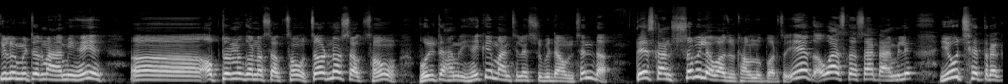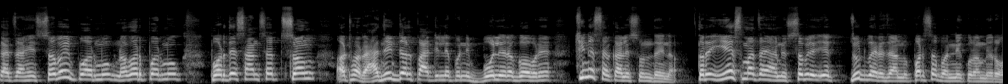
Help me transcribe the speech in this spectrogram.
किलोमिटरमा हामी यहीँ अँ, अवतरण गर्न सक्छौँ चढ्न सक्छौँ। भोलि त हाम्रो यहीँकै मान्छेलाई सुविधा हुन्छ नि त। त्यस कारण सबैले आवाज उठाउनुपर्छ। एक आवाजका साथ हामीले यो क्षेत्रका चाहिँ सबै प्रमुख नगर प्रमुख प्रदेश सांसद सङ्घ अथवा राजनीतिक दल पार्टीले पनि बोलेर गयो भने किन सरकारले सुन्दैन? तर यसमा चाहिँ हामीले सबैले एकजुट भएर जानुपर्छ भन्ने कुरा मेरो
